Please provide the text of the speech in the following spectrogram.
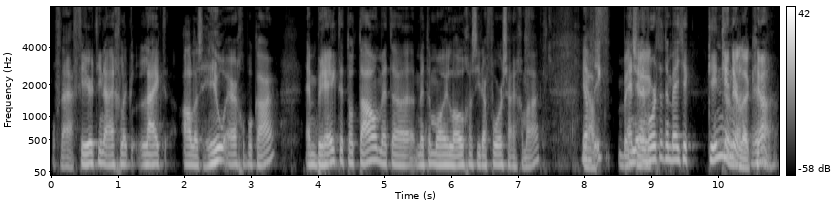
of nou ja, 14 eigenlijk, lijkt alles heel erg op elkaar. En breekt het totaal met de, met de mooie logos die daarvoor zijn gemaakt. Ja, ik, een beetje en, en wordt het een beetje kinderlijk. kinderlijk, ja.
